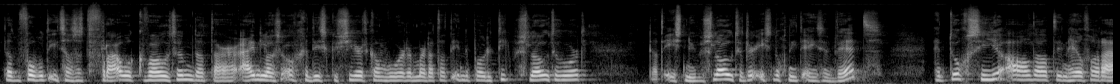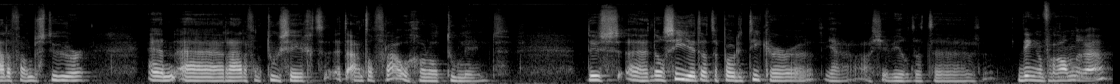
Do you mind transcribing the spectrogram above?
Dat bijvoorbeeld iets als het vrouwenquotum, dat daar eindeloos over gediscussieerd kan worden, maar dat dat in de politiek besloten wordt. Dat is nu besloten. Er is nog niet eens een wet. En toch zie je al dat in heel veel raden van bestuur en eh, raden van toezicht het aantal vrouwen gewoon al toeneemt. Dus eh, dan zie je dat de politiek er, eh, ja, als je wil, dat Dingen veranderen.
